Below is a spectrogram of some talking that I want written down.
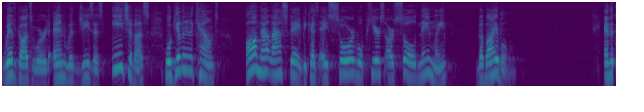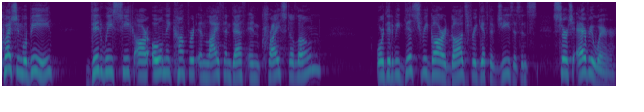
with God's word and with Jesus. Each of us will give an account on that last day because a sword will pierce our soul, namely the Bible. And the question will be did we seek our only comfort in life and death in Christ alone? Or did we disregard God's free gift of Jesus and search everywhere,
